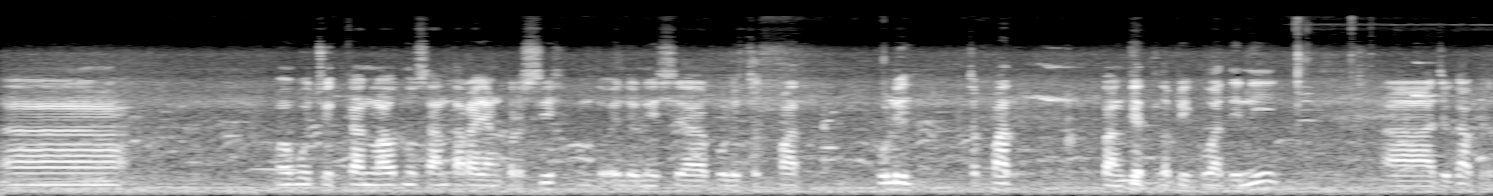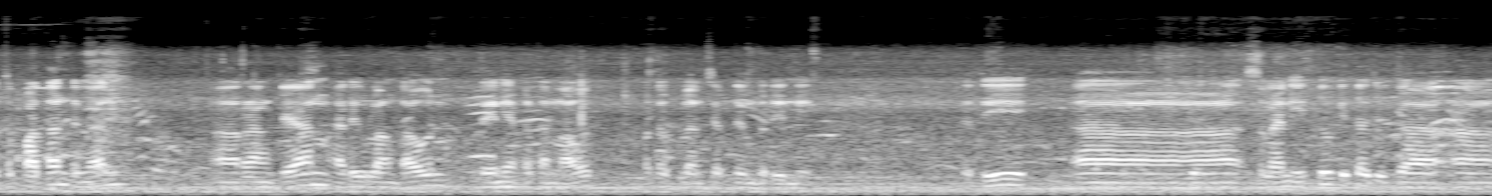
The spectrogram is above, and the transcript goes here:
uh, mewujudkan laut Nusantara yang bersih untuk Indonesia pulih cepat, pulih cepat bangkit lebih kuat ini uh, juga bertepatan dengan uh, rangkaian hari ulang tahun TNI Angkatan Laut pada bulan September ini. Jadi uh, selain itu kita juga uh,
